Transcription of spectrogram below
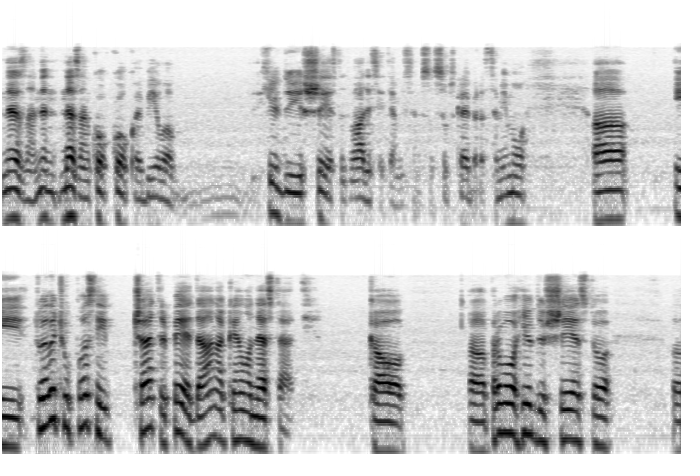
ne znam, ne, ne znam koliko, koliko je bilo, 1620, ja mislim, subscribera sam imao. Uh, I tu je već u posljednjih 4-5 dana krenulo nestajati. Kao uh, prvo 1619, uh,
